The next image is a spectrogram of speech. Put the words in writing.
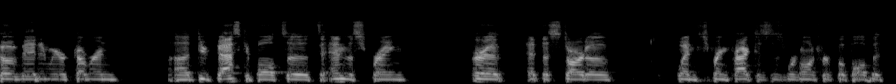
COVID, and we were covering uh, Duke basketball to to end the spring or at the start of when spring practices were going for football. But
